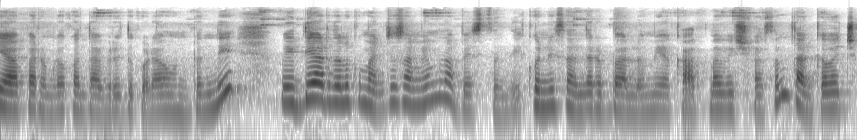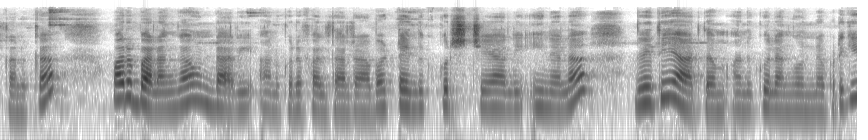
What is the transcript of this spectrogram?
వ్యాపారంలో కొంత అభివృద్ధి కూడా ఉంటుంది. విద్యార్థులకు మంచి సమయం లభిస్తుంది. కొన్ని సందర్భాల్లో మీ యొక్క ఆత్మవిశ్వాసం తగ్గవచ్చు కనుక వారు బలంగా ఉండాలి. అనుకున్న ఫలితాలు రాబట్టేందుకు కృషి చేయాలి. ఈ నెల ద్వితీయార్థం అనుకూలంగా ఉన్నప్పటికీ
